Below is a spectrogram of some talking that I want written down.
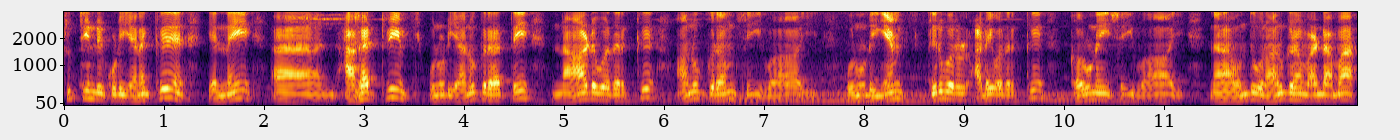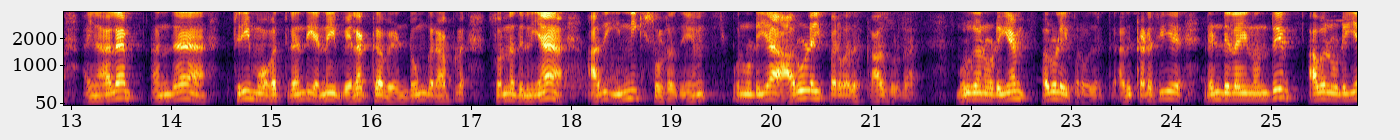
சுத்தின்னு இருக்கக்கூடிய எனக்கு என்னை அகற்றி உன்னுடைய அனுகிரகத்தை நாடுவதற்கு அனுகிரகம் செய்வாய். உன்னுடைய திருவருள் அடைவதற்கு கருணை செய்வாய். நான் வந்து ஒரு அனுகிரகம் வேண்டாமா? அதனால அந்த ஸ்திரீமோகத்திலேருந்து என்னை விளக்க வேண்டும்ங்கிறாப்புல சொன்னது இல்லையா? அது இன்னைக்கு சொல்றது. உன்னுடைய அருளை பெறுவதற்காக சொல்றார். முருகனுடைய அருளை பெறுவதற்கு. அது கடைசி ரெண்டு லைன் வந்து அவனுடைய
